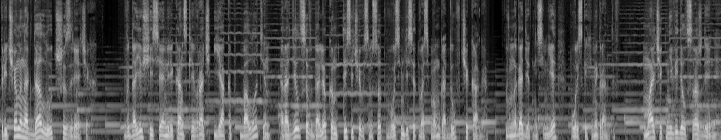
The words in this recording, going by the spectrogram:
Причем иногда лучше зрячих. Выдающийся американский врач Якоб Болотин родился в далеком 1888 году в Чикаго, в многодетной семье польских иммигрантов. Мальчик не видел с рождения,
